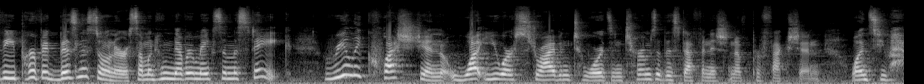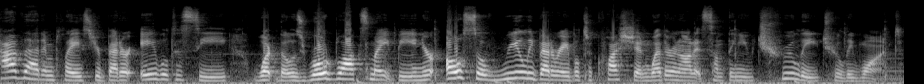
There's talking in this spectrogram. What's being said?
the perfect business owner someone who never makes a mistake? Really question what you are striving towards in terms of this definition of perfection. Once you have that in place, you're better able to see what those roadblocks might be, and you're also really better able to question whether or not it's something you truly, truly want.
